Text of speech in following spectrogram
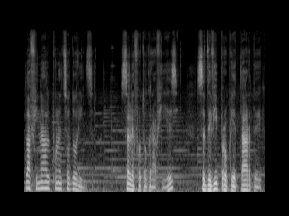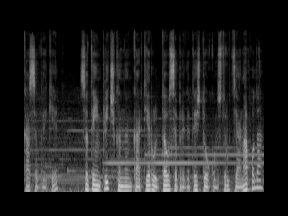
la final puneți o dorință. Să le fotografiezi, să devii proprietar de casă veche, să te implici când în cartierul tău se pregătește o construcție anapoda?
